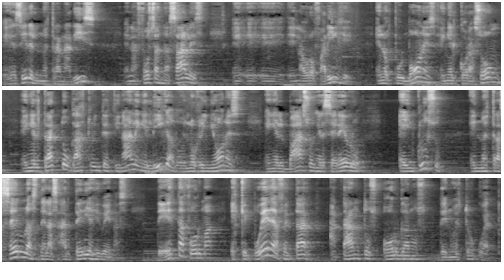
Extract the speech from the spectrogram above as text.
es decir, en nuestra nariz, en las fosas nasales, eh, eh, eh, en la orofaringe, en los pulmones, en el corazón, en el tracto gastrointestinal, en el hígado, en los riñones, en el vaso, en el cerebro e incluso en nuestras células de las arterias y venas. De esta forma es que puede afectar a tantos órganos de nuestro cuerpo.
